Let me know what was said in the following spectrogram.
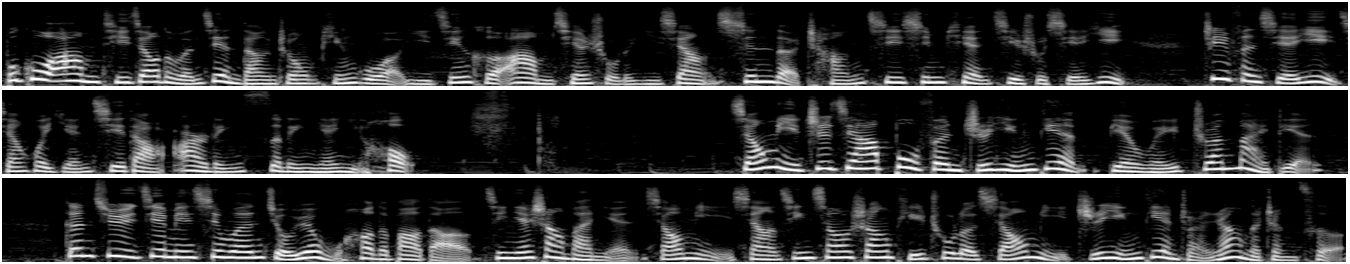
不过，ARM 提交的文件当中，苹果已经和 ARM 签署了一项新的长期芯片技术协议，这份协议将会延期到2040年以后。小米之家部分直营店变为专卖店。根据界面新闻九月五号的报道，今年上半年，小米向经销商提出了小米直营店转让的政策。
